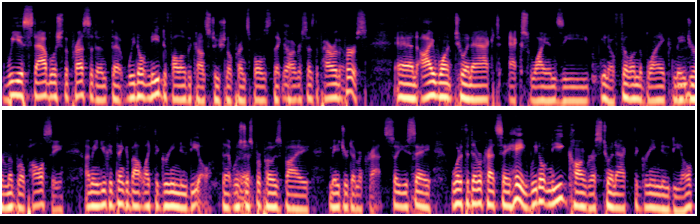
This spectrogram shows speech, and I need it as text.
we established the precedent that we don't need to follow the constitutional principles, that Congress has the power of the purse. And I want to enact X, Y, and Z, you know, fill in the blank major mm-hmm. liberal policy. I mean, you could think about like the Green New Deal that was just proposed by major Democrats. So you say, what if the Democrats say, hey, we don't need Congress to enact the Green New Deal.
